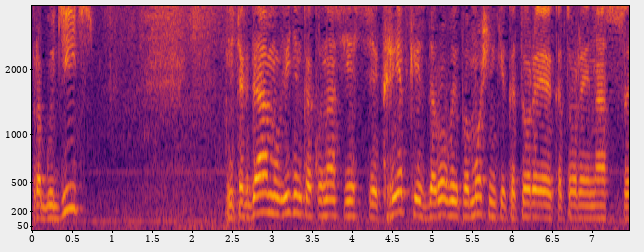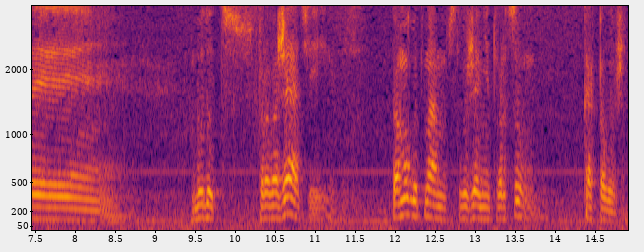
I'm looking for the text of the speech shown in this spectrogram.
пробудить. И тогда мы увидим, как у нас есть крепкие, здоровые помощники, которые, которые нас э, будут провожать и помогут нам в служении Творцу, как положено.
